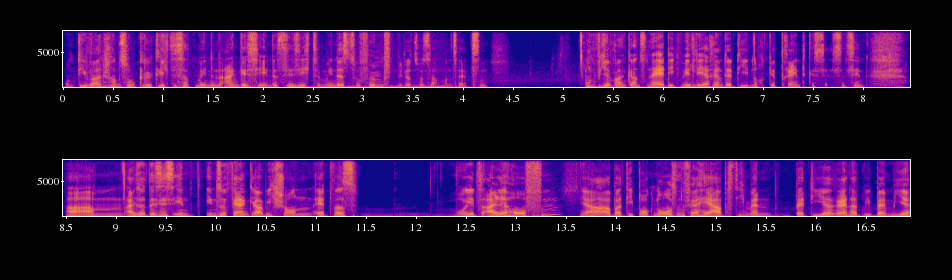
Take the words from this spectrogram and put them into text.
Und die waren schon so glücklich, das hat man ihnen angesehen, dass sie sich zumindest zu fünf wieder zusammensetzen. Und wir waren ganz neidig, wir Lehrende, die noch getrennt gesessen sind. Ähm, also das ist in, insofern, glaube ich, schon etwas, wo jetzt alle hoffen, ja, aber die Prognosen für Herbst, ich meine, bei dir, Reinhard, wie bei mir,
